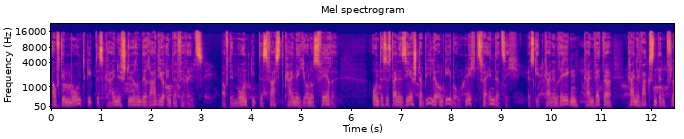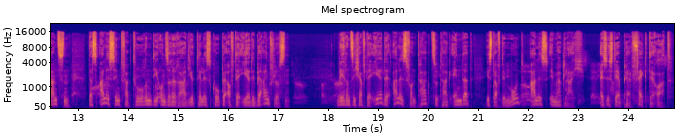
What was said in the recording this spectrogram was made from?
Auf dem Mond gibt es keine störende Radiointerferenz. Auf dem Mond gibt es fast keine Ionosphäre. Und es ist eine sehr stabile Umgebung. Nichts verändert sich. Es gibt keinen Regen, kein Wetter, keine wachsenden Pflanzen. Das alles sind Faktoren, die unsere Radioteleskope auf der Erde beeinflussen. Während sich auf der Erde alles von Tag zu Tag ändert, ist auf dem Mond alles immer gleich. Es ist der perfekte Ort.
